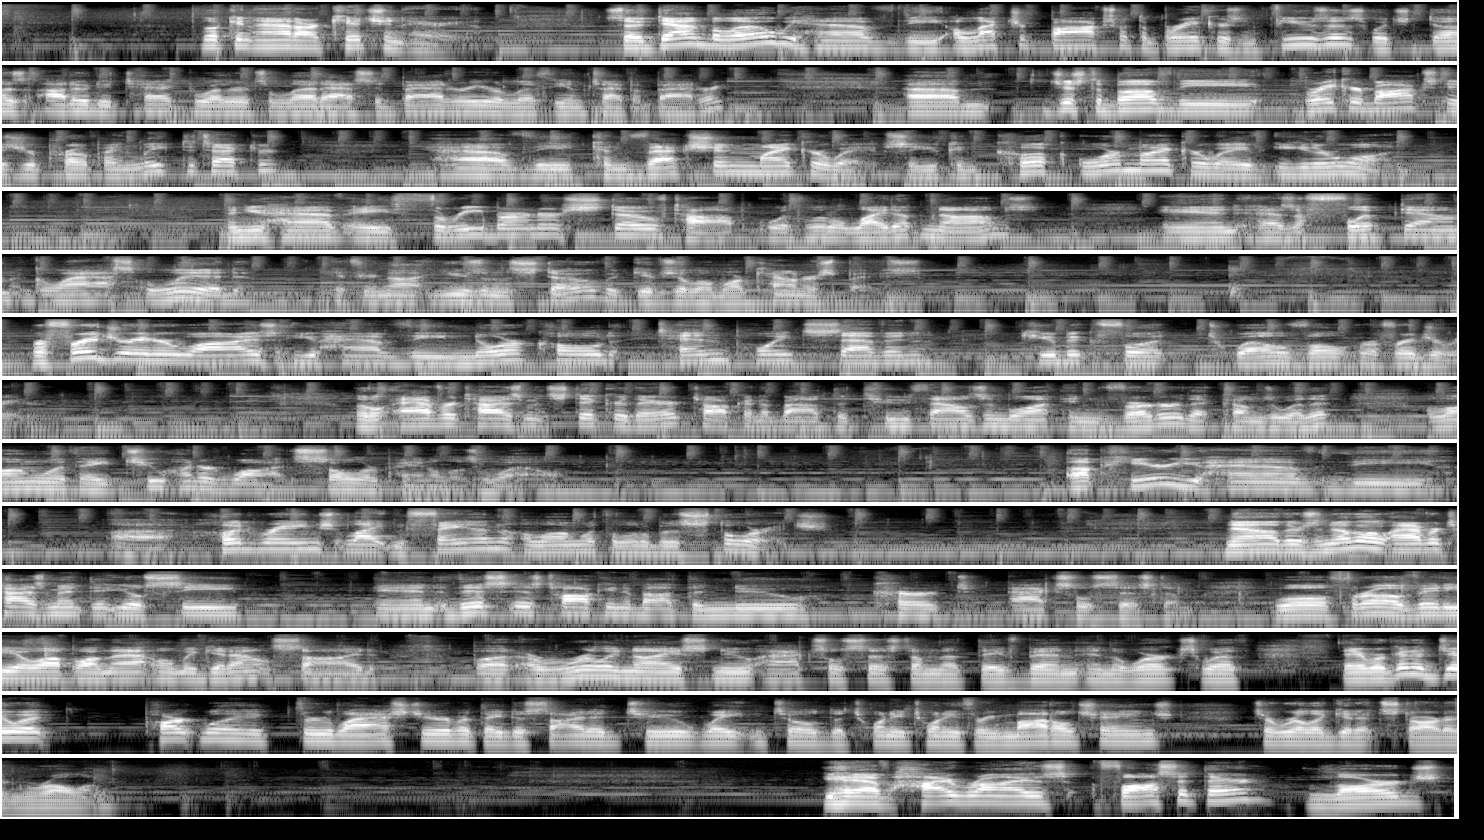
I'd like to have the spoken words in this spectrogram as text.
looking at our kitchen area. So down below we have the electric box with the breakers and fuses, which does auto detect whether it's a lead acid battery or lithium type of battery. Um, just above the breaker box is your propane leak detector. You have the convection microwave, so you can cook or microwave either one. Then you have a three burner stove top with little light up knobs and it has a flip down glass lid if you're not using the stove, it gives you a little more counter space. Refrigerator wise, you have the Norcold 10.7 cubic foot 12 volt refrigerator. Little advertisement sticker there talking about the 2000 watt inverter that comes with it, along with a 200 watt solar panel as well. Up here you have the uh, hood range, light and fan, along with a little bit of storage. Now there's another little advertisement that you'll see, and this is talking about the new CURT axle system. We'll throw a video up on that when we get outside, but a really nice new axle system that they've been in the works with. They were going to do it partway through last year, but they decided to wait until the 2023 model change to really get it started and rolling. You have high-rise faucet there, large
